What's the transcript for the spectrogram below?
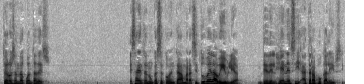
¿Ustedes no se han dado cuenta de eso? Esa gente nunca se coge en cámara. Si tú ves la Biblia, desde el Génesis hasta el Apocalipsis,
